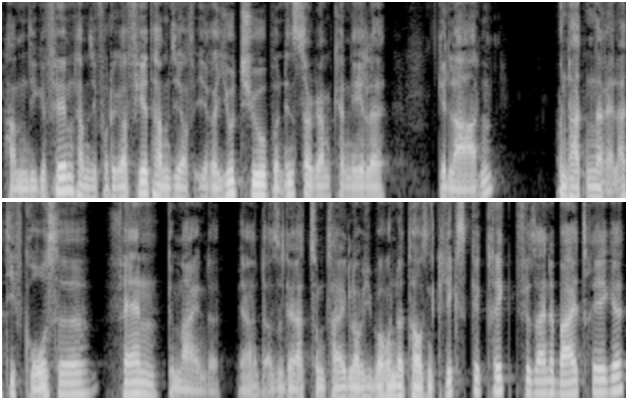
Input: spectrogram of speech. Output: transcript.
haben die gefilmt, haben sie fotografiert, haben sie auf ihre YouTube- und Instagram-Kanäle geladen und hatten eine relativ große Fangemeinde. Ja, also der hat zum Teil, glaube ich, über 100.000 Klicks gekriegt für seine Beiträge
